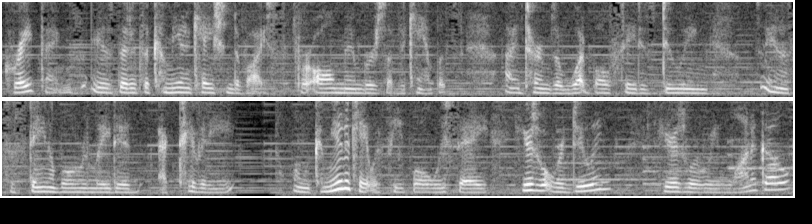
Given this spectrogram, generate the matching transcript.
great things is that it's a communication device for all members of the campus uh, in terms of what Ball State is doing in a sustainable related activity. When we communicate with people, we say, here's what we're doing, here's where we want to go,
